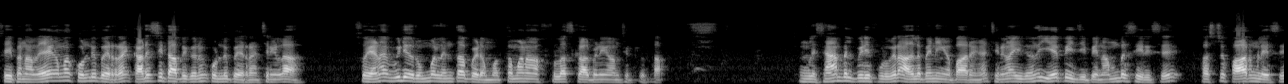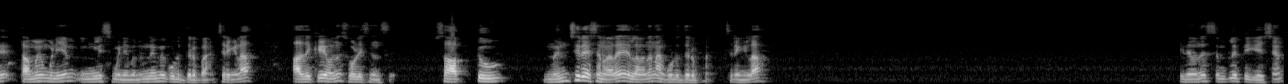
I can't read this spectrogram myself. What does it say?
ஸோ இப்போ நான் வேகமாக கொண்டு போயிடுறேன். கடைசி டாபிக் வரைக்கும் கொண்டு போயிடுறேன். சரிங்களா? ஸோ ஏன்னா வீடியோ ரொம்ப லென்த்தாக போயிடும். மொத்தமாக நான் ஃபுல்லாக ஸ்கால் பண்ணி காமிச்சிட்டு இருந்தா உங்களுக்கு சாம்பிள் பிடிஎஃப் கொடுக்குறேன். அதில் போய் நீங்கள் பாருங்கள் சரிங்களா? இது வந்து AP GP number series first formulae Tamil medium English medium ரெண்டுமே கொடுத்துருப்பேன். சரிங்களா? அதுக்கே வந்து solutions so up to mensuration வரை இதில் வந்து நான் கொடுத்துருப்பேன். சரிங்களா? இது வந்து சிம்பிளிஃபிகேஷன்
